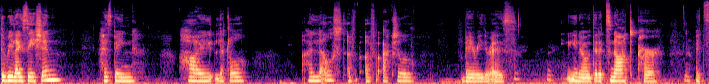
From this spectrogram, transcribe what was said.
the realization has been how little how little of, of actual Mary there is. You know, that it's not her. It's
